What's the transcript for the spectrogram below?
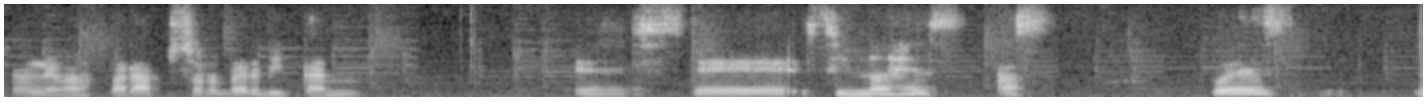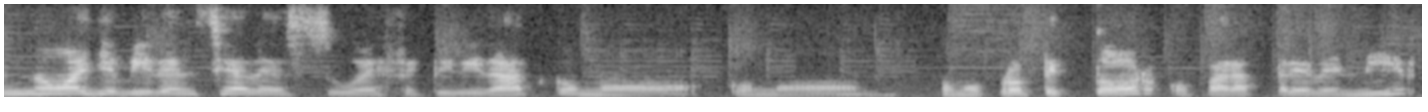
problemas para absorber vitaminas, este, si no es, pues no hay evidencia de su efectividad como, como, como protector o para prevenir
